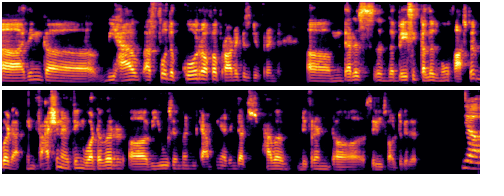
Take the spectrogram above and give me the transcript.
uh, I think uh, we have as for the core of a product is different. Um, that is uh, the basic colors move faster, but uh, in fashion, I think whatever we use him in campaign, I think that's have a different sales altogether. Yeah,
